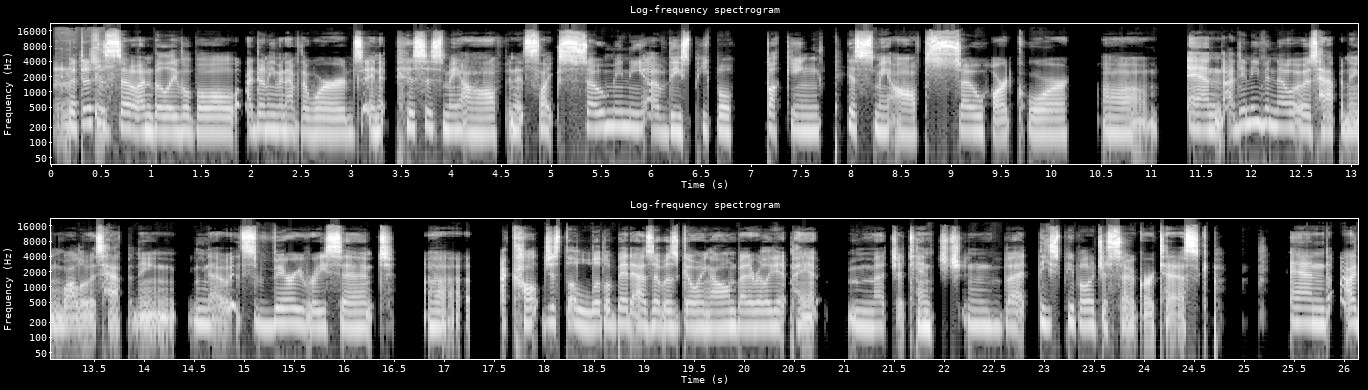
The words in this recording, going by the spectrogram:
But this is so unbelievable. I don't even have the words and it pisses me off. And it's like so many of these people fucking piss me off so hardcore. Um, and I didn't even know it was happening while it was happening. You know, it's very recent. Uh, I caught just a little bit as it was going on, but I really didn't pay it much attention. But these people are just so grotesque. And I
